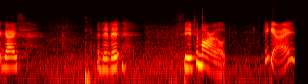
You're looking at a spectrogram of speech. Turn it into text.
Right, guys. I did it. See you tomorrow. Hey, guys.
